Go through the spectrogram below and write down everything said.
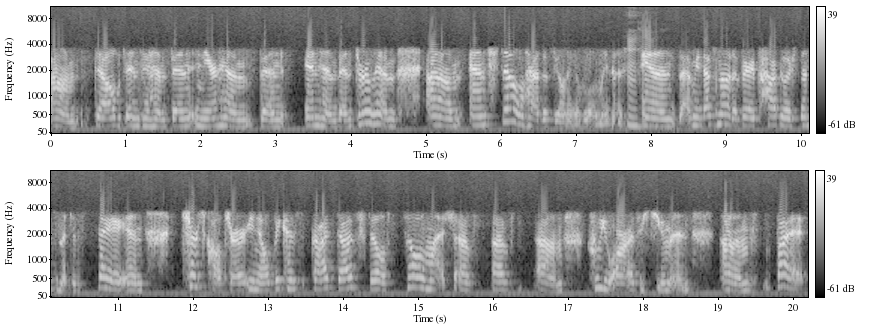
um, delved into Him, been near Him, been in Him, been through Him, um, and still had the feeling of loneliness. Mm-hmm. And I mean, that's not a very popular sentiment to say in church culture, you know, because God does fill so much of of um, who you are as a human. Um, but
